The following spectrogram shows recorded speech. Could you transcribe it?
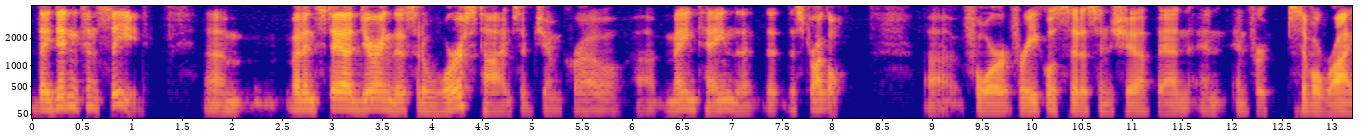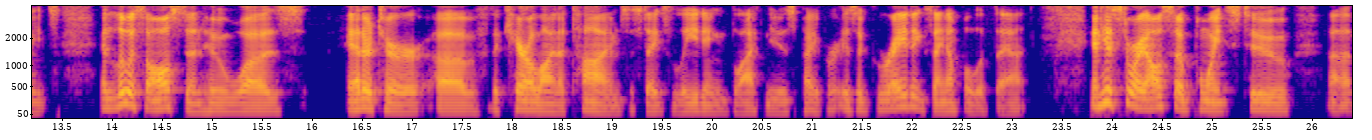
they didn't concede, um, but instead, during the sort of worst times of Jim Crow, uh, maintained the, the, the struggle uh, for for equal citizenship and and and for civil rights. And Louis Austin, who was editor of the Carolina Times, the state's leading black newspaper, is a great example of that. And his story also points to uh,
